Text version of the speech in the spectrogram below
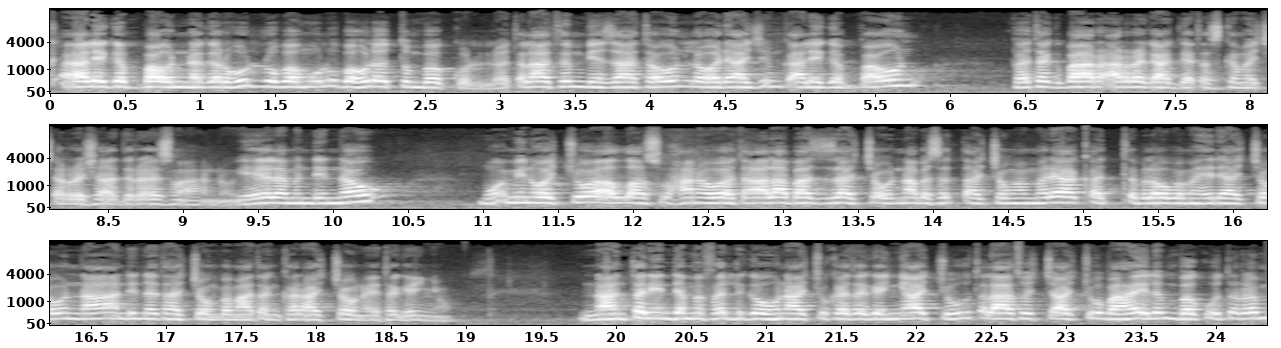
ቃል የገባውን ነገር ሁሉ በሙሉ በሁለቱም በኩል ለጥላትም የዛተውን ለወዳጅም ቃል የገባውን በተግባር አረጋገጠ እስከ መጨረሻ ድረስ ማለት ነው። ይሄ ለምንድን ነው ሙእሚኖቹ አላህ ስብሓናሁ ወተላ ባዘዛቸውና በሰጣቸው መመሪያ ቀጥ ብለው በመሄዳቸውና አንድነታቸውን በማጠንከራቸው ነው የተገኘው። እናንተን እንደምፈልገው ሁናችሁ ከተገኛችሁ ጥላቶቻችሁ በኃይልም በቁጥርም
